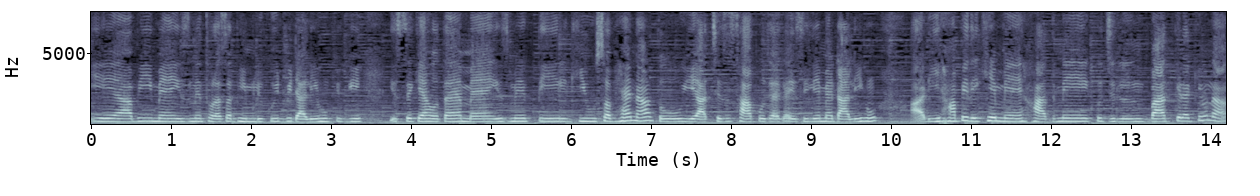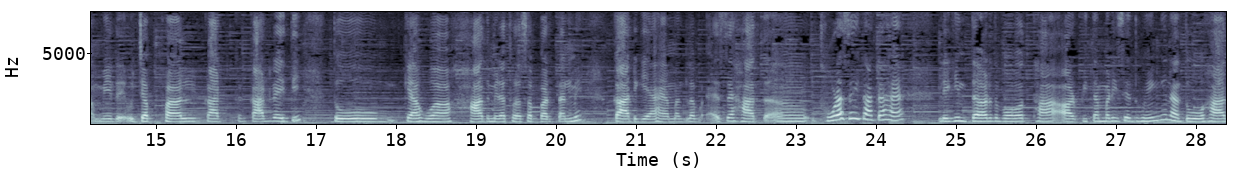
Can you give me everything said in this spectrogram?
ये अभी मैं इसमें थोड़ा सा भीम लिक्विड भी डाली हूँ, क्योंकि इससे क्या होता है, मैं इसमें तेल, घी सब है ना तो ये अच्छे से साफ़ हो जाएगा, इसीलिए मैं डाली हूँ। और यहाँ पे देखिए, मैं हाथ में कुछ बात के रखी हूँ ना, मेरे जब फल काट काट रही थी तो क्या हुआ, हाथ मेरा थोड़ा सा बर्तन में काट गया है मतलब ऐसे हाथ थोड़ा सा ही काटा है लेकिन दर्द बहुत था और पीतम्बरी से धोएँगे ना तो हाथ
